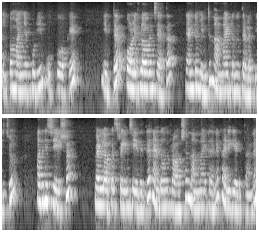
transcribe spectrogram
അല്പം മഞ്ഞൾപ്പൊടിയും ഉപ്പും ഒക്കെ ഇട്ട് കോളിഫ്ലവറും ചേർത്ത് രണ്ട് മിനിറ്റ് നന്നായിട്ടൊന്ന് തിളപ്പിച്ചു. അതിനുശേഷം വെള്ളമൊക്കെ സ്ട്രെയിൻ ചെയ്തിട്ട് രണ്ട് മൂന്ന് പ്രാവശ്യം നന്നായിട്ട് തന്നെ കഴുകിയെടുത്താണ്.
